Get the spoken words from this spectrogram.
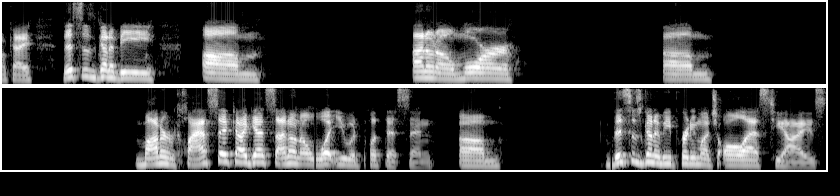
Okay. This is going to be, um, I don't know, more, um, modern classic. I guess I don't know what you would put this in. Um, this is going to be pretty much all STIs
